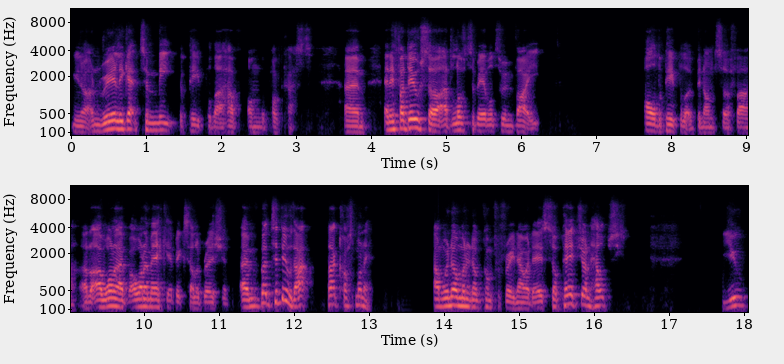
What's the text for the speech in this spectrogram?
you know, and really get to meet the people that I have on the podcast. Um, and if I do so, I'd love to be able to invite all the people that have been on so far. I want to, I want to make it a big celebration. Um, but to do that, that costs money and we know money don't come for free nowadays. So Patreon helps you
